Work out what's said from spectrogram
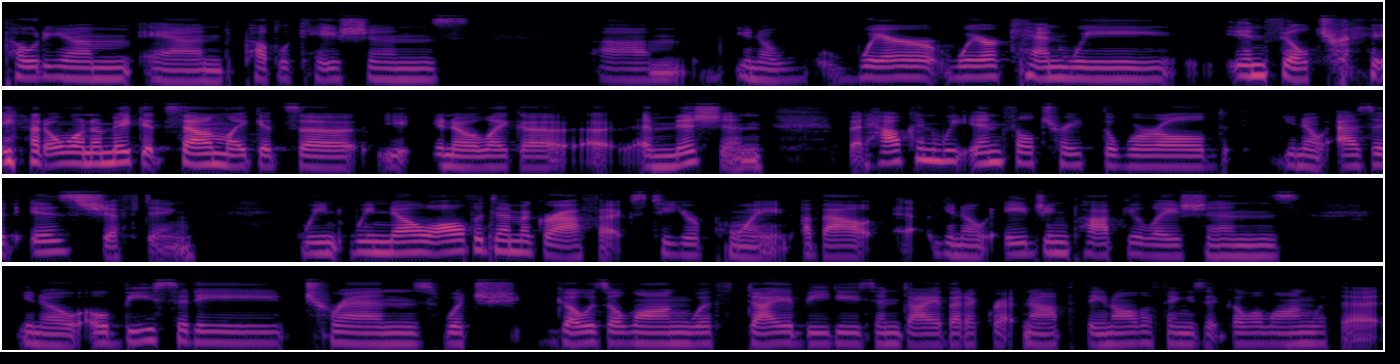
podium and publications? Um, you know, where where can we infiltrate? I don't want to make it sound like it's a you know like a, a, mission, but how can we infiltrate the world? You know, as it is shifting we we know all the demographics to your point about eh, you know aging populations you know, obesity trends, which goes along with diabetes and diabetic retinopathy and all the things that go along with it.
